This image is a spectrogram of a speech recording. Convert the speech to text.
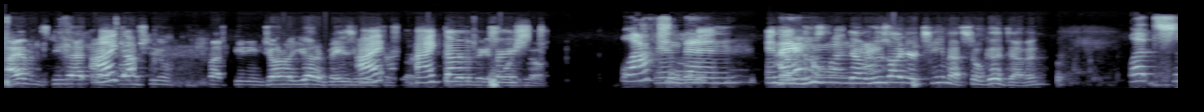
I haven't seen that. and I, I got- promise you, I'm not cheating. Jonah, you had an amazing week I- for sure. I You're the got biggest one, first, too. Well, actually, and then and Devin, then who's, Colin- Devin, who's on your team that's so good, Devin? let's say,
